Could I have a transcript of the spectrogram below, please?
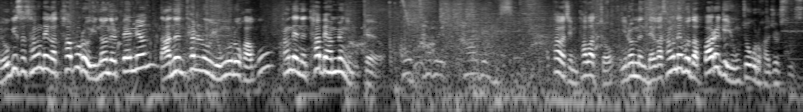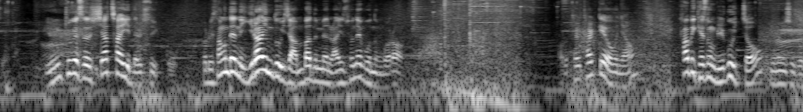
여기서 상대가 탑으로 인원을 빼면 나는 텔로 용으로 가고 상대는 탑에 한 명이 묶여요 포탑을 파괴했습니다. 타가 지금 타봤죠? 이러면 내가 상대보다 빠르게 용 쪽으로 가줄 수 있어. 용 쪽에서 시야 차이 낼 수 있고. 그리고 상대는 이 라인도 이제 안 받으면 라인 손해 보는 거라. 바로 텔 탈게요 그냥. 탑이 계속 밀고 있죠? 이런 식으로.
